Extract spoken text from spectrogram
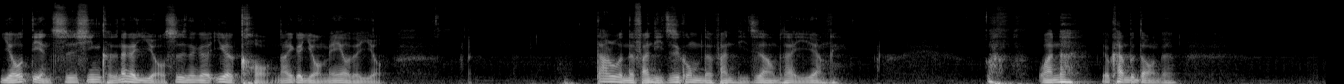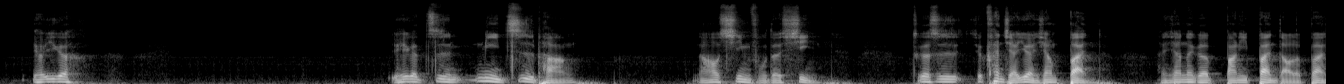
有点痴心，可是那个“有”是那个一个口，然后一个有没有的“有”。大陆人的繁体字跟我们的繁体字好像不太一样，哎，完了，又看不懂的。有一个有一个字“密”字旁，然后幸福的“幸”，这个是就看起来又很像“绊”，很像那个把你绊倒的“绊”，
